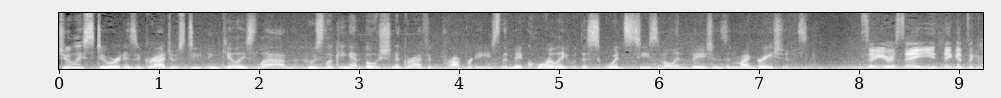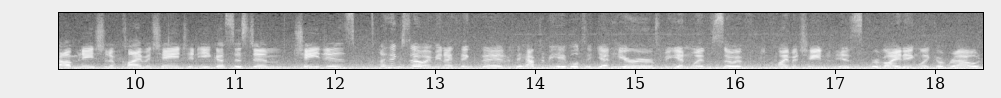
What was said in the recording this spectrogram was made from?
Julie Stewart is a graduate student in Gilly's lab who's looking at oceanographic properties that may correlate with the squid's seasonal invasions and migrations. So you're saying you think it's a combination of climate change and ecosystem changes? I think so. I mean, I think that they have to be able to get here to begin with. So if climate change is providing like a route,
